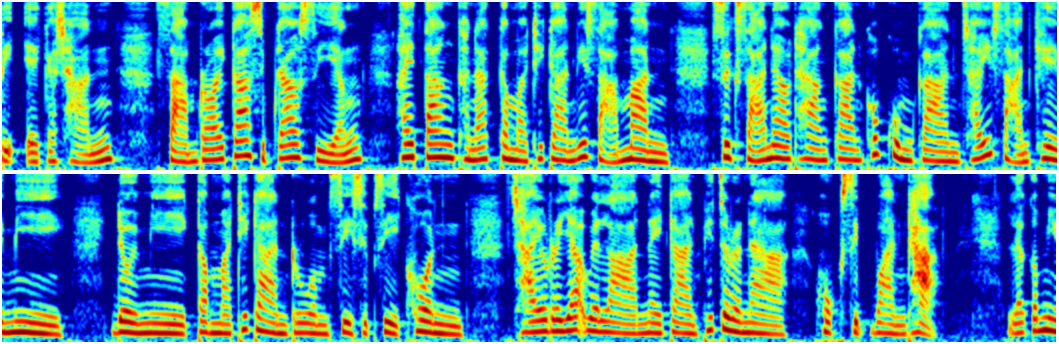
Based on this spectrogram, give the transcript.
ติเอกฉันท์399 เสียง ให้ตั้งคณะกรรมการวิสามันศึกษาแนวทางการควบคุมการใช้สารเคมี โดยมีกรรมการรวม 44 คน ใช้ระยะเวลาในการพิจารณา 60 วันค่ะ แล้วก็มี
